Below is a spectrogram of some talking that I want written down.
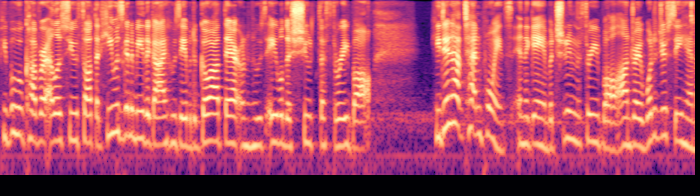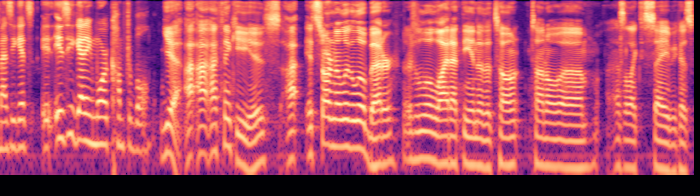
people who cover LSU thought that he was going to be the guy who's able to go out there and who's able to shoot the three ball. He did have 10 points in the game, but shooting the three ball, Andre, what did you see him as he gets? Is he getting more comfortable? Yeah, I, I think he is. I, it's starting to look a little better. There's a little light at the end of the tunnel, um, as I like to say, because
